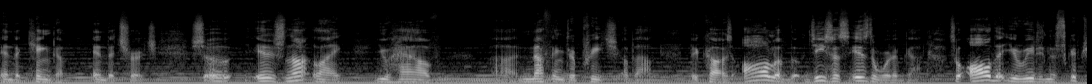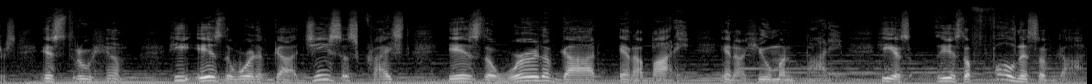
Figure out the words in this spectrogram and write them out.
in the kingdom, in the church. So it is not like you have uh, nothing to preach about because all of the Jesus is the Word of God. So all that you read in the Scriptures is through Him. He is the Word of God. Jesus Christ is the Word of God in a body, in a human body. He is He is the fullness of God.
